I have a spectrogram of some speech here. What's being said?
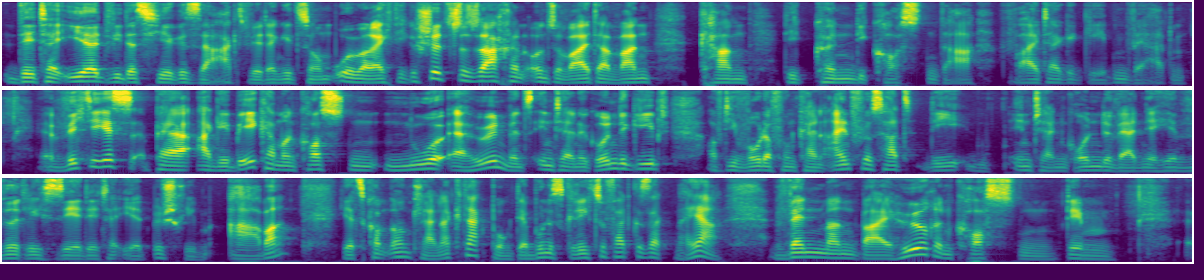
detailliert, wie das hier gesagt wird. Dann geht es um urheberrechtlich geschützte Sachen und so weiter. Wann kann die, können die Kosten da weitergegeben werden? Äh, wichtig ist, per AGB kann man Kosten nur erhöhen, wenn es interne Gründe gibt, auf die Vodafone keinen Einfluss hat. Die internen Gründe werden ja hier wirklich sehr detailliert beschrieben. Aber jetzt kommt noch ein kleiner Knackpunkt. Der Bundesgerichtshof hat gesagt, naja, wenn man bei höheren Kosten dem äh,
